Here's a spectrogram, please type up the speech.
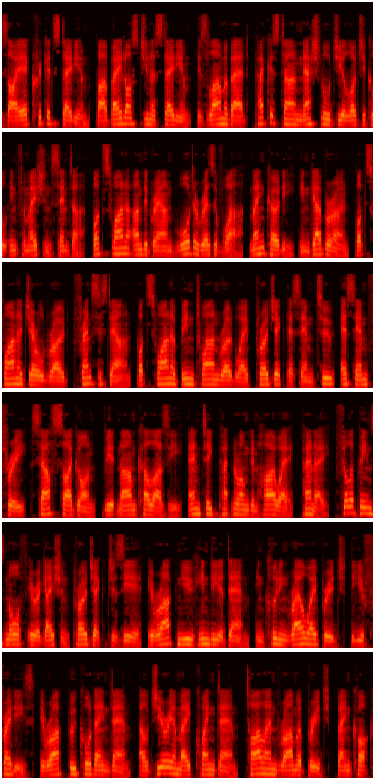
Zaire Cricket Stadium, Barbados Jinnah Stadium, Islamabad, Pakistan National Geological Information Center, Botswana Underground Water Reservoir, Mankodi in Gaborone, Botswana Gerald Road, Francistown, Botswana Binh Thuan Roadway Project SM2, SM3, South Saigon, Vietnam Kulazi, Antique Patnarongan Highway, Panay, Philippines North Irrigation Project Jazir, Iraq New Hindia Dam, including railway bridge, the Euphrates, Iraq Bukordain Dam, Algeria Mae Quang Dam, Thailand Rama Bridge, Bangkok,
